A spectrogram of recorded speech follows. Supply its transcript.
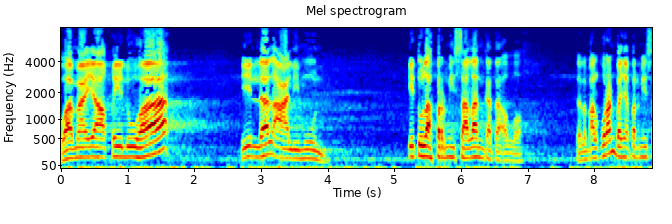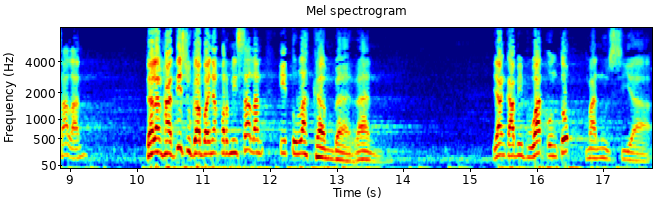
wa ma yaqiluha illal alimun." Itulah permisalan kata Allah. Dalam Al-Quran banyak permisalan. Dalam hadis juga banyak permisalan. Itulah gambaran. Yang kami buat untuk manusia.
